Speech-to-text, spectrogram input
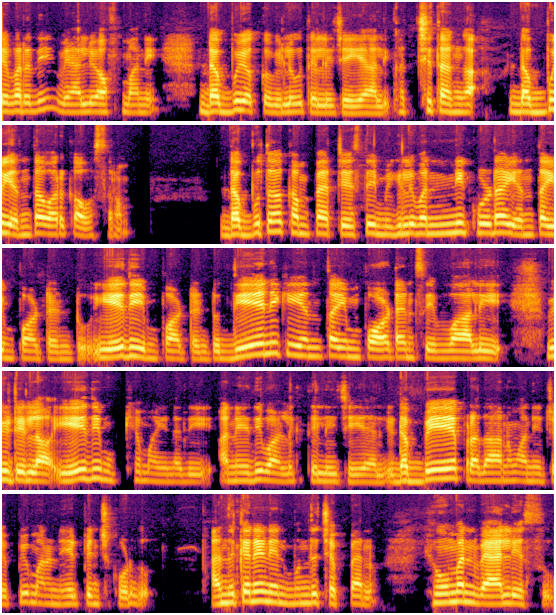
చివరిది వాల్యూ ఆఫ్ మనీ. డబ్బు యొక్క విలువ తెలియజేయాలి ఖచ్చితంగా. డబ్బు ఎంతవరకు అవసరం? డబ్బుతో కంపేర్ చేస్తే మిగిలివన్నీ కూడా ఎంత ఇంపార్టెంట్? ఏది ఇంపార్టెంట్? దేనికి ఎంత ఇంపార్టెన్స్ ఇవ్వాలి? వీటిలో ఏది ముఖ్యమైనది అనేది వాళ్ళకి తెలియజేయాలి. డబ్బే ప్రధానం అని చెప్పి మనం నేర్పించకూడదు. అందుకనే నేను ముందు చెప్పాను. Human values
